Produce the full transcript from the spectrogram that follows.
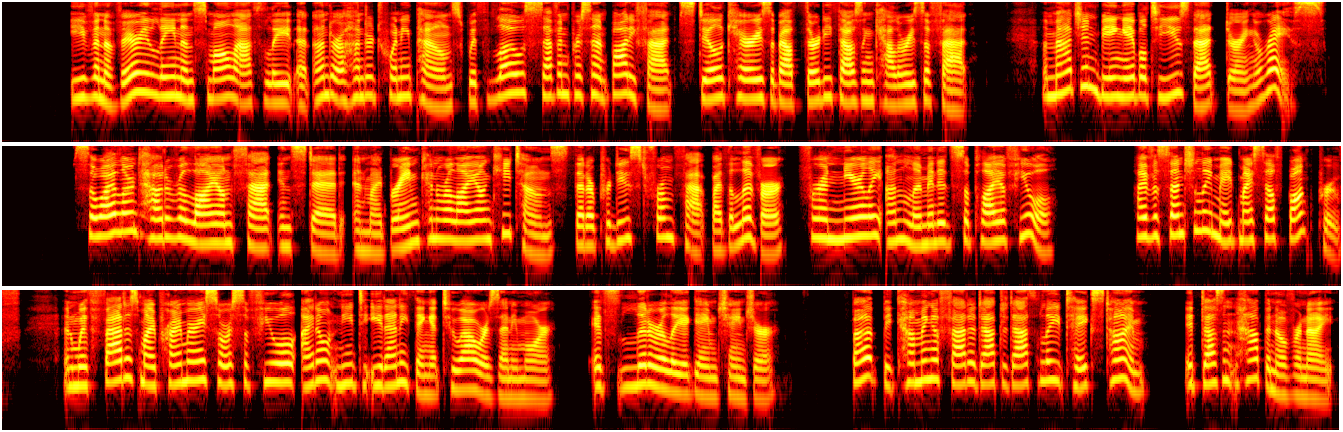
Even a very lean and small athlete at under 120 pounds with low 7% body fat still carries about 30,000 calories of fat. Imagine being able to use that during a race. So I learned how to rely on fat instead, and my brain can rely on ketones that are produced from fat by the liver for a nearly unlimited supply of fuel. I've essentially made myself bonk proof. And with fat as my primary source of fuel, I don't need to eat anything at two hours anymore. It's literally a game changer. But becoming a fat adapted athlete takes time. It doesn't happen overnight.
